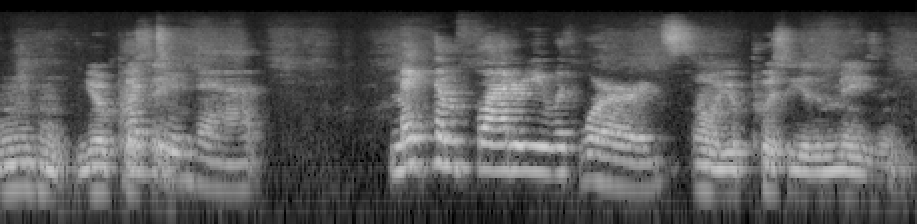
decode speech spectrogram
Mm-hmm. You're a I pussy. do that. Make them flatter you with words. Oh, your pussy is amazing.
